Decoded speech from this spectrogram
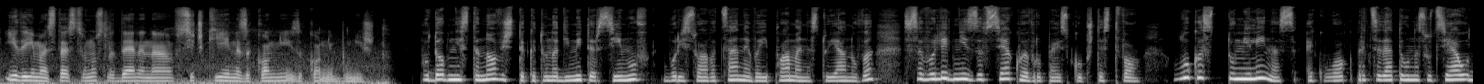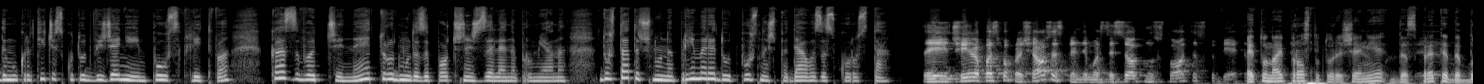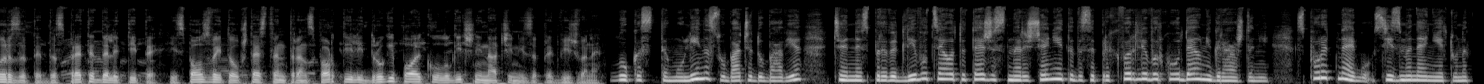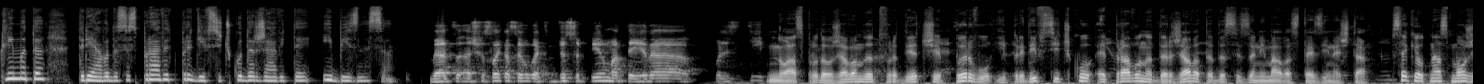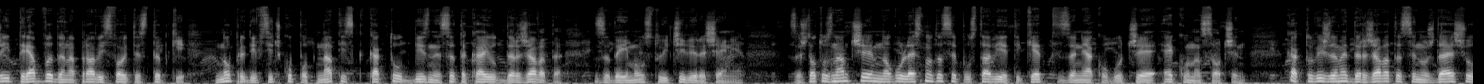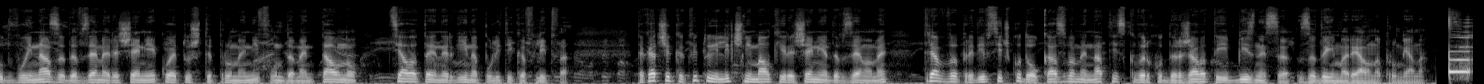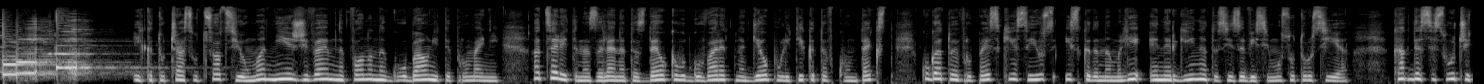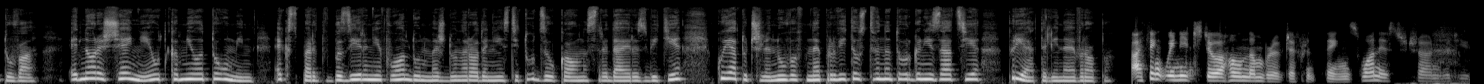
И да има естествено следене на всички незаконни и законни бунища. Подобни становища, като на Димитър Симов, Борислава Цанева и Пламена Стоянова, са валидни за всяко европейско общество. Лукас Томилинас, еколог, председател на социал-демократическото движение Импулс в Литва, казва, че не е трудно да започнеш зелена промяна. Достатъчно, например, е да отпуснеш педала за скоростта. Tai čia yra pats paprasčiausias sprendimas - tiesiog nustoti skubėti. Ето най-простото решение – да спрете да бързате, да спрете да летите. Използвайте обществен транспорт или други по-екологични начини за предвижване. Лукас Тамолинас обаче добавя, че е несправедливо цялата тежест на решенията да се прехвърля върху отделни граждани. Според него, с изменението на климата трябва да се справят преди всичко държавите и бизнеса. Bet aš visą laiką sakau, kad visų pirma tai yra но аз продължавам да твърдя, че първо и преди всичко е право на държавата да се занимава с тези неща. Всеки от нас може и трябва да направи своите стъпки, но преди всичко под натиск както от бизнеса, така и от държавата, за да има устойчиви решения. Защото знам, че е много лесно да се постави етикет за някого, че е еконасочен. Както виждаме, държавата се нуждаеше от война, за да вземе решение, което ще промени фундаментално цялата енергийна политика в Литва. Така че каквито и лични малки решения да вземаме, трябва преди всичко да оказваме натиск върху държавата и бизнеса, за да има реална промяна. И като част от социума, ние живеем на фона на глобалните промени, а целите на зелената сделка отговарят на геополитиката в контекст, когато Европейския съюз иска да намали енергийната си зависимост от Русия. Как да се случи това? Едно решение от Камила Тулмин, експерт в базирания в Лондон Международен институт за околна среда и развитие, която членува в неправителствената организация Приятели на Европа.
